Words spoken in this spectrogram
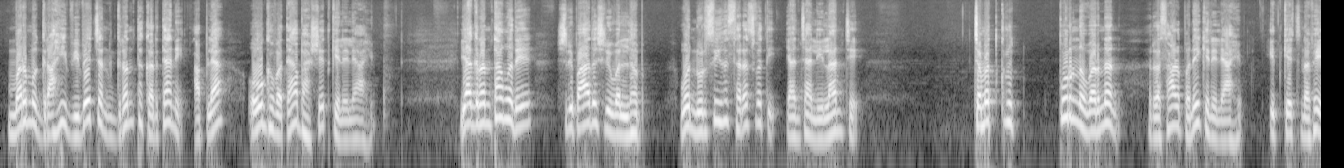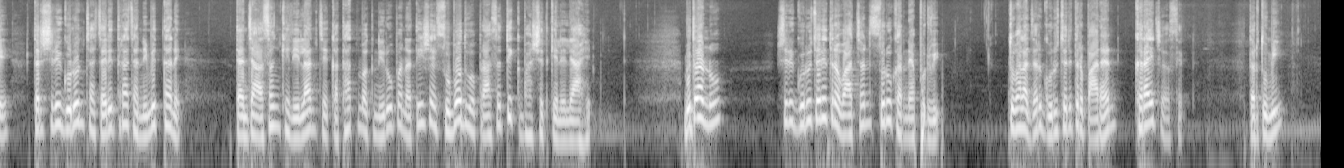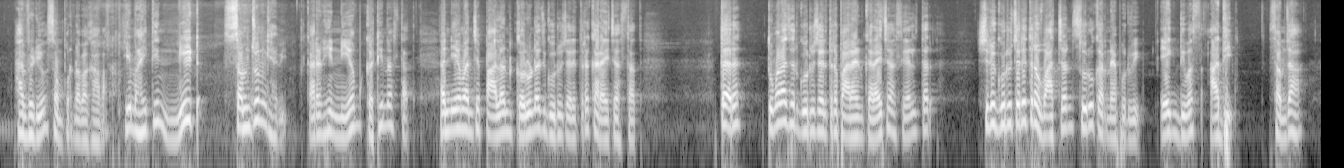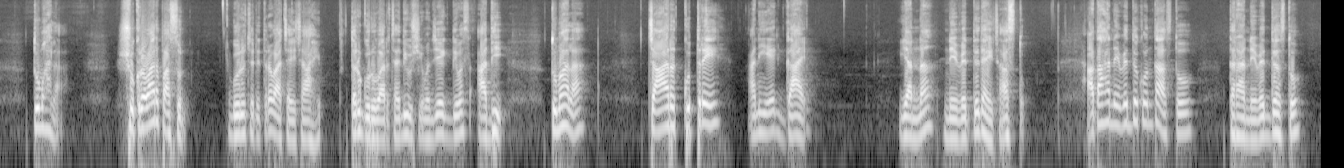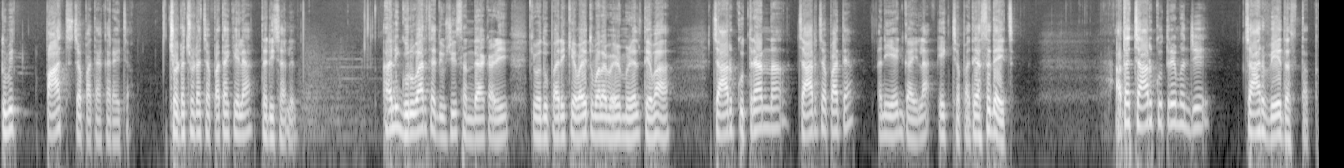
मर्मग्राही विवेचन ग्रंथकर्त्याने आपल्या ओघवत्या भाषेत केलेले आहे. या ग्रंथामध्ये श्रीपाद श्रीवल्लभ व नृसिंह सरस्वती यांच्या लीलांचे चमत्कृत पूर्ण वर्णन रसाळपणे केलेले आहे. इतकेच नव्हे तर श्री गुरूंच्या चरित्राच्या निमित्ताने त्यांच्या असंख्य लीलांचे कथात्मक निरूपण अतिशय सुबोध व प्रासतिक भाषेत केलेले आहे. मित्रांनो श्री गुरुचरित्र वाचन सुरू करण्यापूर्वी तुम्हाला जर गुरुचरित्र पारायण करायचे असेल तर तुम्ही हा व्हिडिओ संपूर्ण बघावा. ही माहिती नीट समजून घ्यावी. कारण हे नियम कठीण असतात आणि नियमांचे पालन करूनच गुरुचरित्र करायचे असतात. तर तुम्हाला जर गुरुचरित्र पारायण करायचे असेल तर श्री गुरुचरित्र वाचन सुरू करण्यापूर्वी एक दिवस आधी समजा तुम्हाला शुक्रवारपासून गुरुचरित्र वाचायचं आहे. तर गुरुवारच्या दिवशी म्हणजे एक दिवस आधी तुम्हाला चार कुत्रे आणि एक गाय यांना नैवेद्य द्यायचा असतो. आता हा नैवेद्य कोणता असतो? तर हा नैवेद्य असतो. तुम्ही पाच चपात्या करायच्या. छोट्या छोट्या चपात्या केल्या तरी चालेल. आणि गुरुवारच्या दिवशी संध्याकाळी किंवा दुपारी केव्हाही तुम्हाला वेळ मिळेल तेव्हा चार कुत्र्यांना चार चपात्या आणि एक गाईला एक चपाती असं द्यायचं. आता चार कुत्रे म्हणजे चार वेद असतात.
